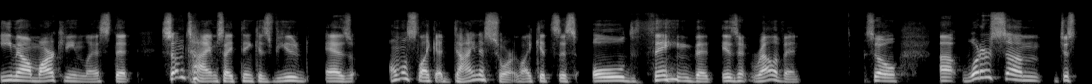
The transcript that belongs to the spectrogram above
email marketing list that sometimes I think is viewed as almost like a dinosaur, like it's this old thing that isn't relevant. So, uh, what are some just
